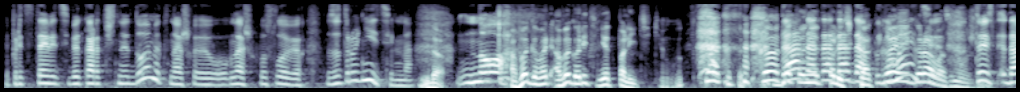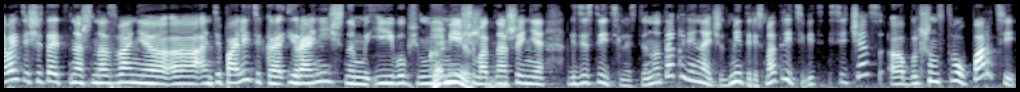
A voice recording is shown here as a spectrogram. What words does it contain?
и представить себе карточный домик в наших, в наших условиях затруднительно. Да. Но... А, вы говорите, а вы говорите, нет политики. Вот как это, как да, это да, нет да, политики? Да, да, Какая понимаете? игра возможна? То есть давайте считать наше название э, антиполитика ироничным и, в общем, не Конечно. имеющим отношения к действительности. Но так или иначе, Дмитрий, смотрите, ведь сейчас э, большинство партий,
